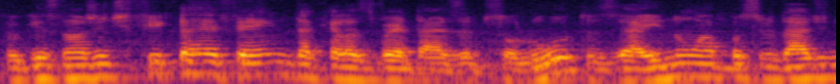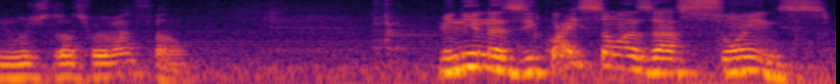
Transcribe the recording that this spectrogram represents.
Porque senão a gente fica refém daquelas verdades absolutas e aí não há possibilidade nenhuma de transformação. Meninas, e quais são as ações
